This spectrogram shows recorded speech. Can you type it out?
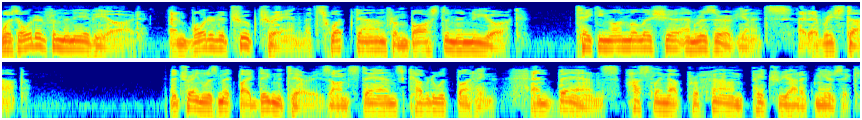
was ordered from the Navy Yard and boarded a troop train that swept down from Boston and New York, taking on militia and reserve units at every stop. The train was met by dignitaries on stands covered with bunting, and bands hustling up profound patriotic music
